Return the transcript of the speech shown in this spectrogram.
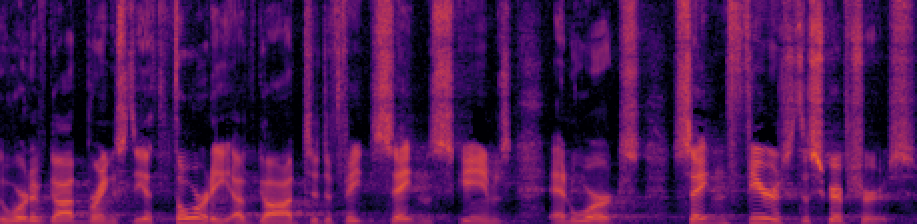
The word of God brings the authority of God to defeat Satan's schemes and works. Satan fears the scriptures.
